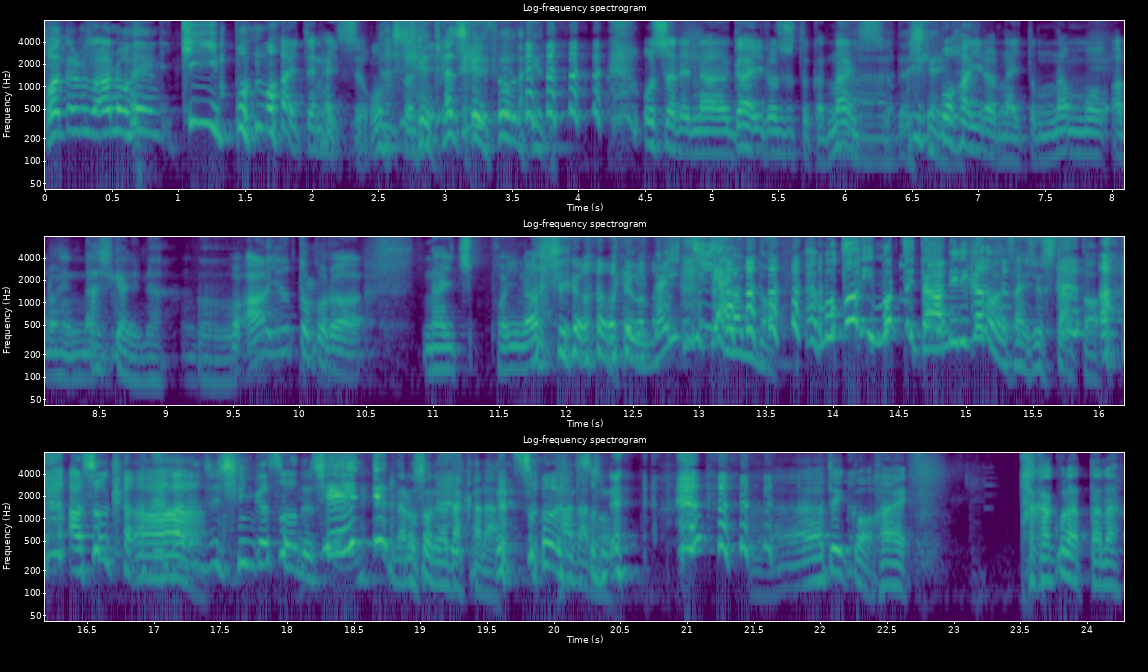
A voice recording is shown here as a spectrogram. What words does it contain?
わかります？あの辺木一本も生えてないですよ本当に。確かにそうだけど。おしゃれな街路樹とかないですよ。一歩入らないと何もあの辺ない。確かにな、うん。ああいうところは内地っぽいなって。俺は内地やらんの？あもっともっと言ったらアメリカのよ 最初スタート。あそうか。あれ自信がそうですチよェーン店だろそれはだから。そうですね。ああと一個。はい。高くなったな。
